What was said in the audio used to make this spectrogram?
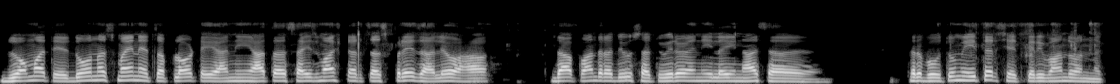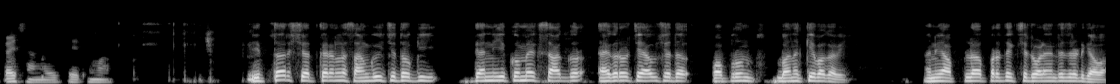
जोमात आहे. दोनच महिन्याचा प्लॉट आहे आणि आता साईज मास्टरचा स्प्रे झाल्यावर हा दहा पंधरा दिवसात विरळणी लाईन असा तर भाऊ तुम्ही इतर शेतकरी बांधवांना काय सांगायचंय तुम्हाला? इतर शेतकऱ्यांना सांगू इच्छितो की त्यांनी इकोमॅक्स ॲग्रोचे औषध वापरून नक्की बघावे आणि आपला प्रत्यक्ष डोळ्याने रिझल्ट घ्यावा.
